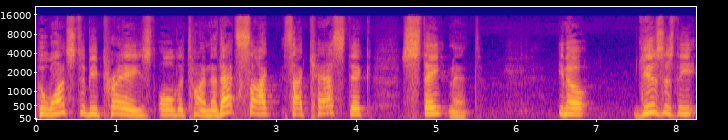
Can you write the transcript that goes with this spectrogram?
who wants to be praised all the time. Now, that sarcastic statement, you know, gives us the,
